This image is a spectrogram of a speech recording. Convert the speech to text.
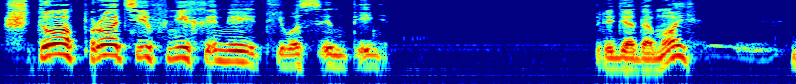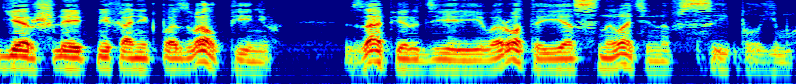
что против них имеет его сын Пиня. Придя домой, Гершлейб-механик позвал Пиню, запер двери и ворота и основательно всыпал ему.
